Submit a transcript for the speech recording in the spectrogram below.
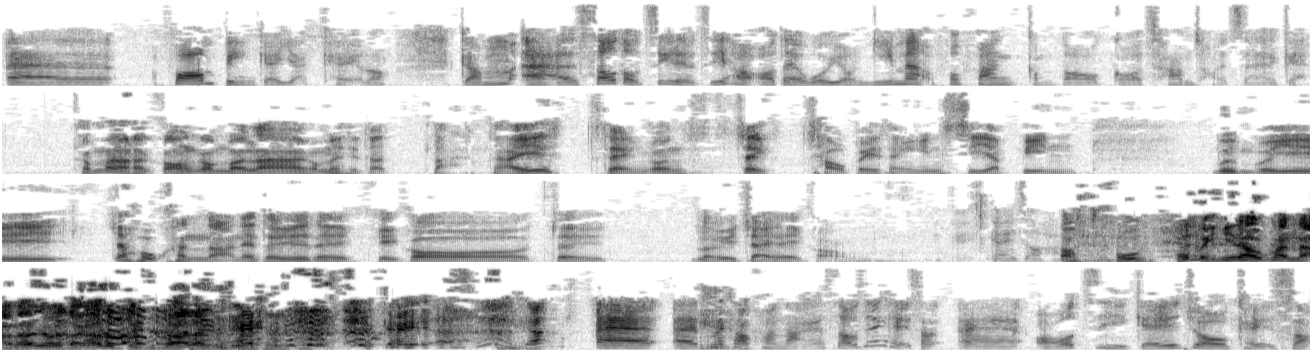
誒、方便嘅日期咯。咁誒、收到資料之後，我哋會用 email 覆翻咁多個參賽者嘅。咁啊講咁耐啦，咁啊其實嗱喺成個即係籌備成件事入邊，會唔會即係好困難咧？對於你幾個即係女仔嚟講，繼續哦，好好明顯好困難啦，因為大家都整晒啦。嘅誒誒誒，的確困難嘅。首先其實誒、我自己做其實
